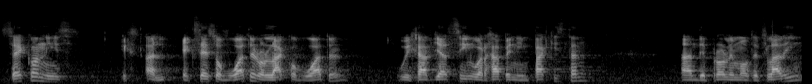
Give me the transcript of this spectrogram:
Second is ex excess of water or lack of water. We have just seen what happened in Pakistan and the problem of the flooding,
